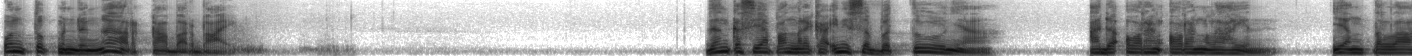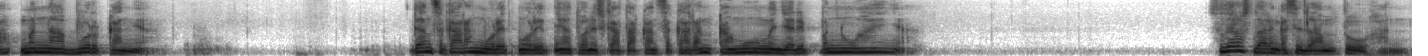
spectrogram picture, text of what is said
untuk mendengar kabar baik. Dan kesiapan mereka ini sebetulnya ada orang-orang lain yang telah menaburkannya. Dan sekarang murid-muridnya Tuhan Yesus katakan, sekarang kamu menjadi penuainya. Saudara-saudara yang kasih dalam Tuhan,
